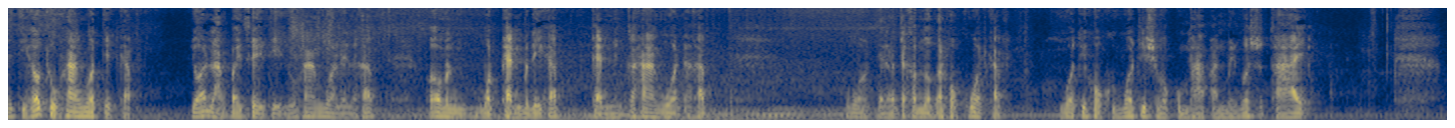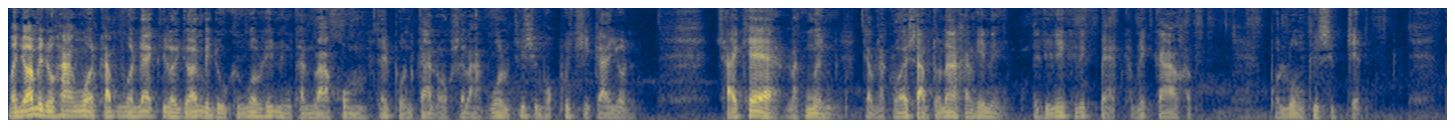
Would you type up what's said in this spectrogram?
ถิติเขาถูกห้างงวดติดครับ ย้อนหลังไปสถิติดูห้างวดเลยนะครับ เพราะมันหมดแผ่นพอดีครับ แผ่นหนึ่งก็ห้างวดนะครับงวดแต่เราจะคำนวณกัน 6 งวดครับ งวดที่ 6 คืองวดที่ 16 กุมภาพันธ์เป็นงวดสุดท้าย มาย้อนไปดูห้างวดครับ งวดแรกที่เราย้อนไปดูคืองวดวันที่ 1 ธันวาคม ใช้ผลการออกสลากงวดที่ 16 พฤศจิกายน ใช้แค่หลักหมื่นกับหลักร้อยสามตัวหน้าครั้งที่1ในที่นี้คือเลข8กับเลข9ครับ ผลรวมคือ 17 ไป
